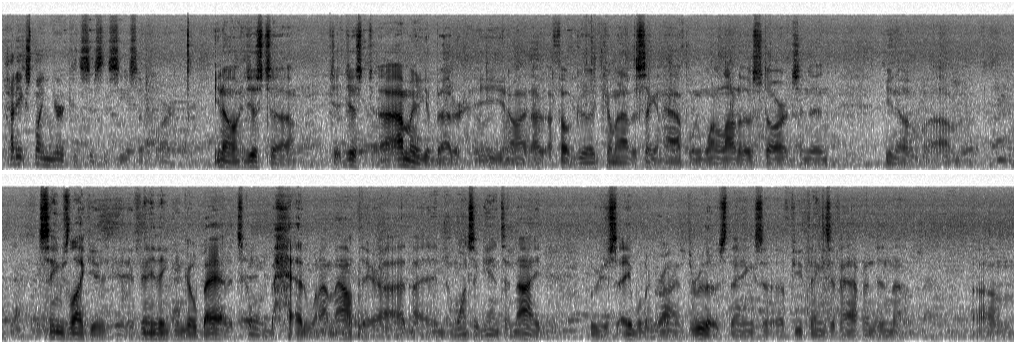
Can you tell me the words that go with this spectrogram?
How do you explain your consistency so far? You know, just uh, just uh, I'm going to get better. You know, I, I felt good coming out of the second half when we won a lot of those starts, and then, you know, um, seems like if, anything can go bad, it's going bad when I'm out there. I, I, and once again tonight, we were just able to grind through those things. A, few things have happened in the. Um,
